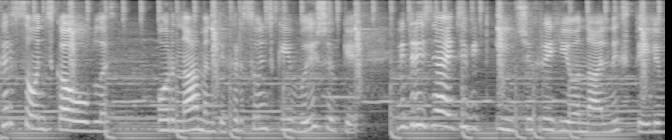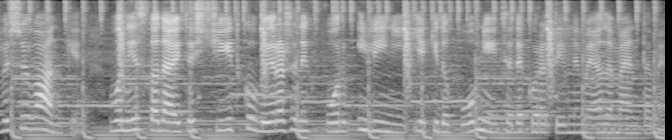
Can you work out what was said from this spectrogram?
Херсонська область. Орнаменти херсонської вишивки відрізняються від інших регіональних стилів вишиванки. Вони складаються з чітко виражених форм і ліній, які доповнюються декоративними елементами.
